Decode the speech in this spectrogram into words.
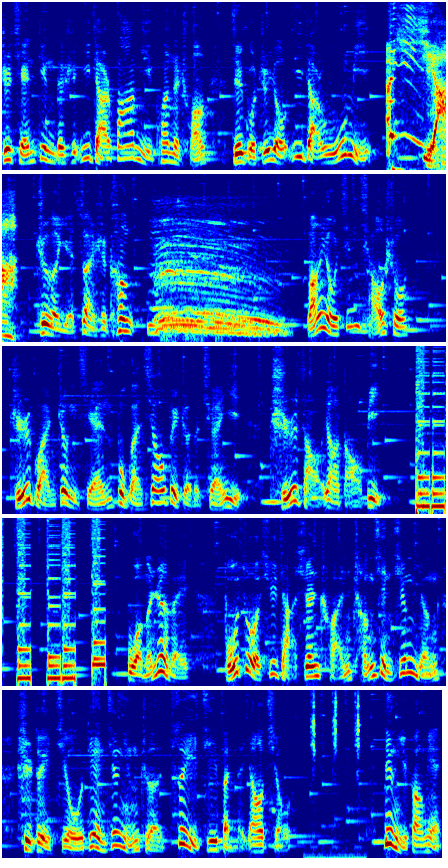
之前订的是一点八米宽的床，结果只有一点五米。哎呀，这也算是坑。网友金桥说，只管挣钱，不管消费者的权益，迟早要倒闭。我们认为，不做虚假宣传，诚信经营是对酒店经营者最基本的要求。另一方面，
